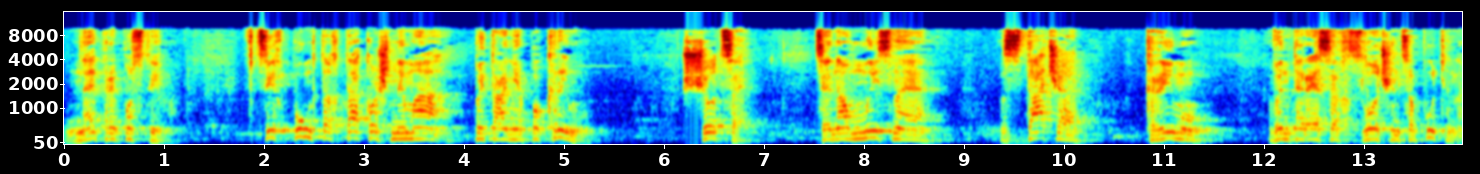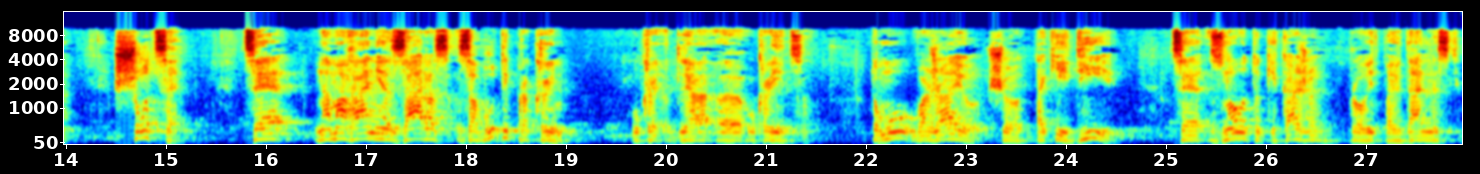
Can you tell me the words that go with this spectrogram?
неприпустима. В цих пунктах також нема питання по Криму. Що це? Це навмисна здача Криму в інтересах злочинця Путіна. Що це? Це намагання зараз забути про Крим для е, українців. Тому вважаю, що такі дії це знову таки каже про відповідальність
